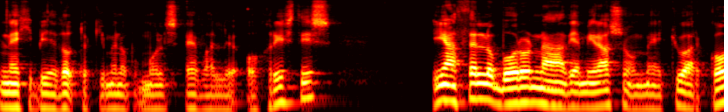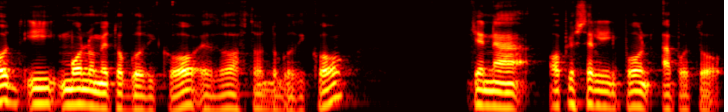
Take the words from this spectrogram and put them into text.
να έχει μπει εδώ το κείμενο που μόλις έβαλε ο χρήστης ή αν θέλω μπορώ να διαμοιράσω με QR code ή μόνο με τον κωδικό, εδώ αυτόν τον κωδικό και να όποιος θέλει λοιπόν από το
